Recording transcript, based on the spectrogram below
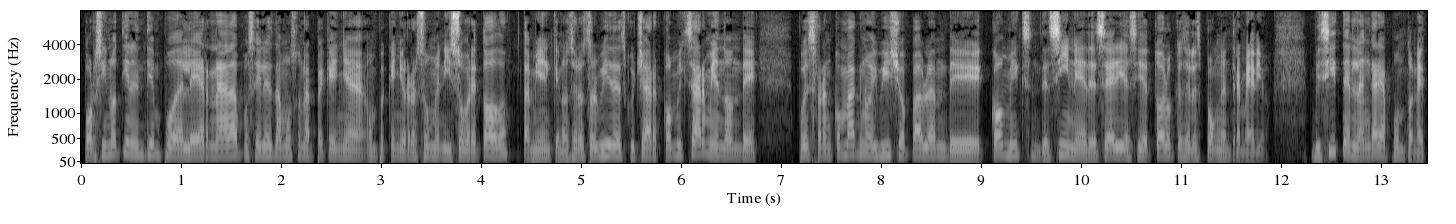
Por si no tienen tiempo de leer nada, pues ahí les damos una pequeña, un pequeño resumen y sobre todo, también que no se les olvide escuchar Comics Army, en donde pues Franco Magno y Bishop hablan de cómics, de cine, de series y de todo lo que se les ponga entre medio. Visiten langaria.net.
